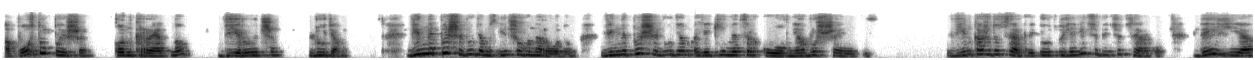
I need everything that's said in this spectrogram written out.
апостол пише конкретно віруючим людям. Він не пише людям з іншого народу, він не пише людям, які не церковні або ще якісь. Він каже до церкви, і от уявіть собі цю церкву, де є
